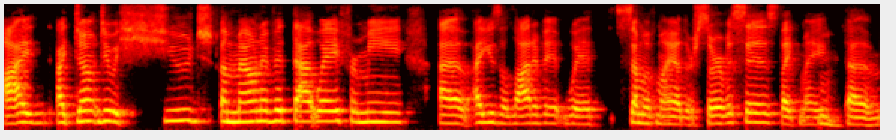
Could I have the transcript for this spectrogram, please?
I I don't do a huge amount of it that way. For me, uh, I use a lot of it with some of my other services, like my mm. um,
